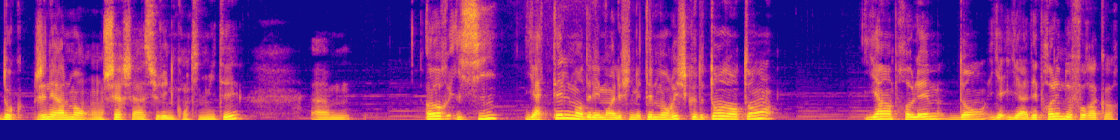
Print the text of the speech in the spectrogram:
Donc, généralement, on cherche à assurer une continuité. Euh... Or, ici, il y a tellement d'éléments et le film est tellement riche que de temps en temps, il y a un problème dans... Des problèmes de faux raccords.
